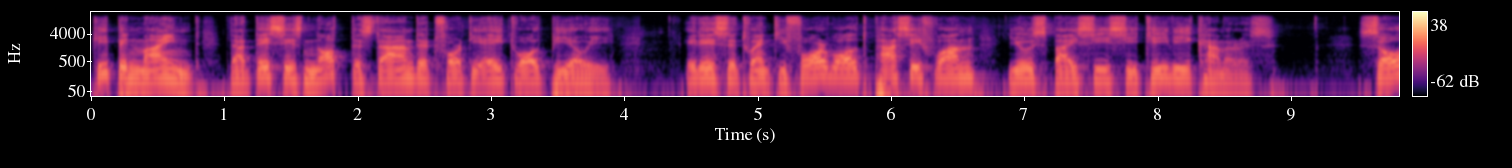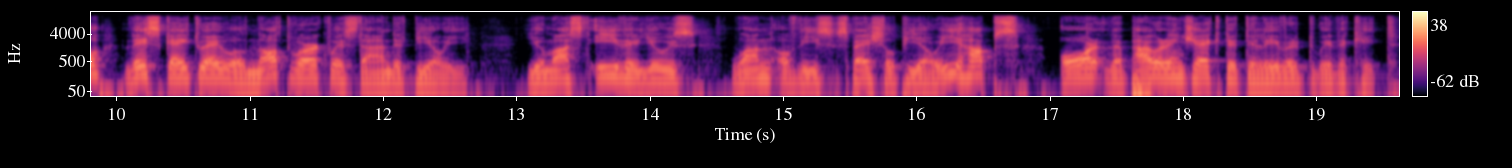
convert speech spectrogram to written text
Keep in mind that this is not the standard 48 volt PoE. It is the 24 volt passive one used by CCTV cameras. So this gateway will not work with standard PoE. You must either use one of these special PoE hubs or the power injector delivered with the kit.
